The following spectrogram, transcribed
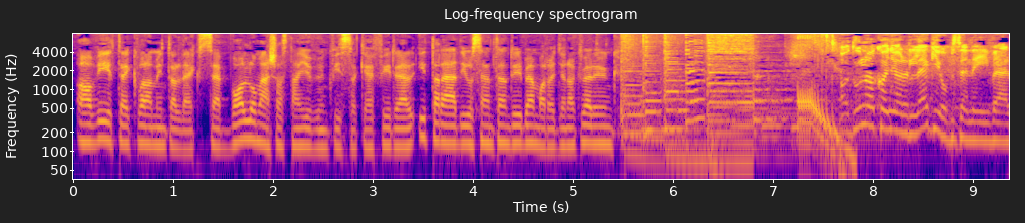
a vétek, valamint a legszebb vallomás, aztán jövünk vissza Kefirrel. Itt a Rádió Szentendrében maradjanak velünk. A Dunakanyar legjobb zenéivel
